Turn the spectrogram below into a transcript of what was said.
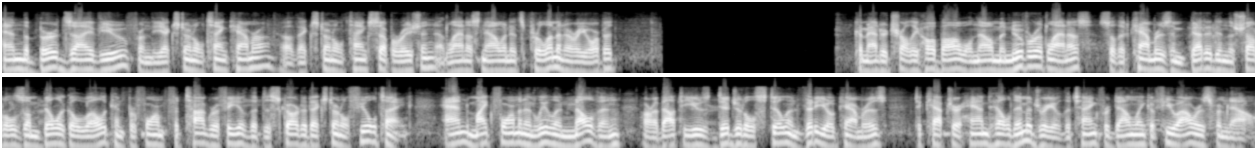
and the bird's eye view from the external tank camera of external tank separation. Atlantis now in its preliminary orbit. Commander Charlie Hobaugh will now maneuver Atlantis so that cameras embedded in the shuttle's umbilical well can perform photography of the discarded external fuel tank. And Mike Foreman and Leland Melvin are about to use digital still and video cameras to capture handheld imagery of the tank for downlink a few hours from now.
